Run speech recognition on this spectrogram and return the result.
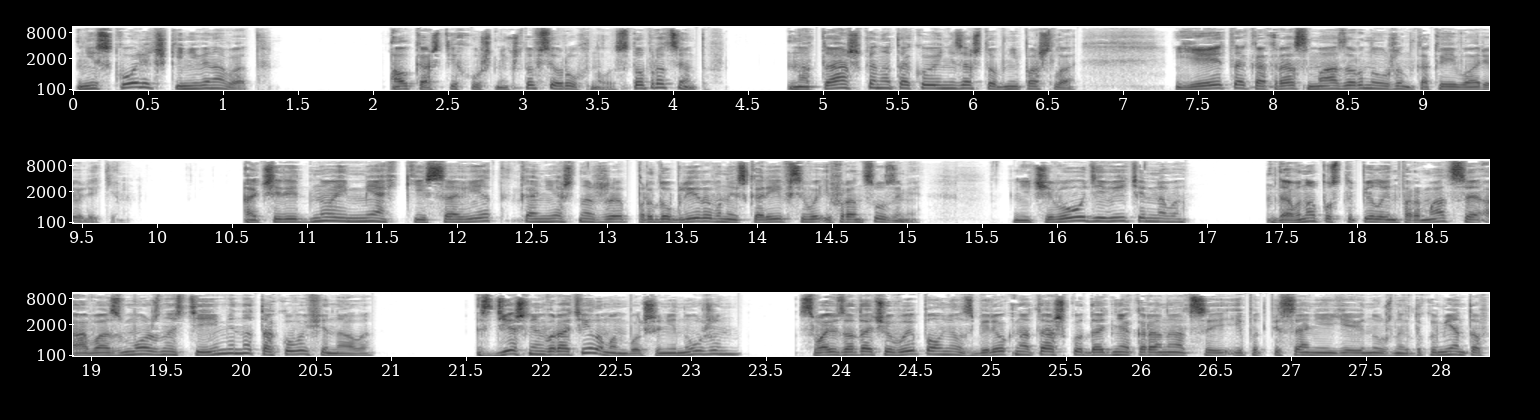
нисколечки не виноват. Алкаш-тихушник, что все рухнуло, сто процентов. Наташка на такое ни за что бы не пошла. Ей-то как раз Мазур нужен, как и его орелики. Очередной мягкий совет, конечно же, продублированный, скорее всего, и французами. Ничего удивительного. Давно поступила информация о возможности именно такого финала. Здешним воротилам он больше не нужен, Свою задачу выполнил, сберег Наташку до дня коронации и подписания ею нужных документов,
